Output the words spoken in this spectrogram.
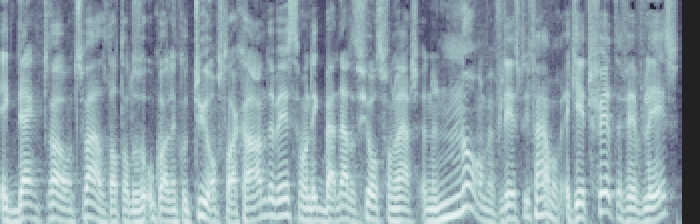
ik denk trouwens wel dat er dus ook wel een cultuuromslag gaande is. Want ik ben net als Jos van Wers een enorme vleesliefhebber. Ik eet veel te veel vlees.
